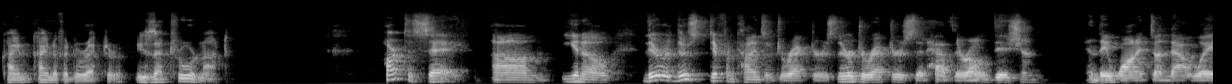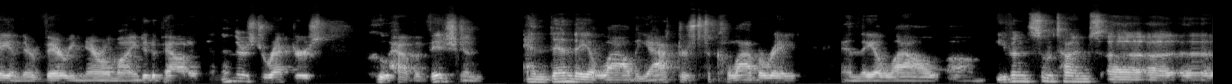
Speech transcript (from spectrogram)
kind kind of a director. Is that true or not? Hard to say. Um, you know, there are there's different kinds of directors. There are directors that have their own vision and they want it done that way, and they're very narrow-minded about it. And then there's directors who have a vision, and then they allow the actors to collaborate and they allow um, even sometimes uh, uh, uh,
